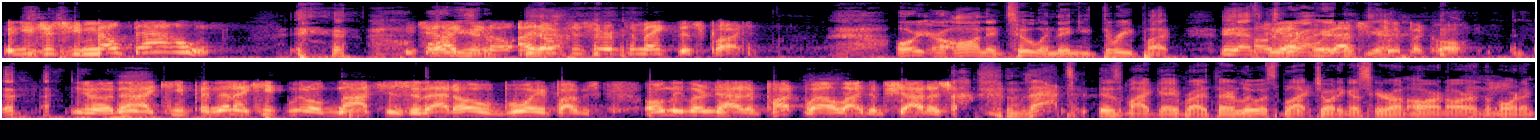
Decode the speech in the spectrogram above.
and you just you melt down. You say, like, you you, a- know, I yeah. don't deserve to make this putt. Or you're on in two and then you three putt. That's Oh yeah, out boy, here. that's yeah. typical. You know, then I keep and then I keep little notches of that. Oh boy, if I was only learned how to putt well, I'd have shot us. That is my game right there. Lewis Black joining us here on R and R in the morning.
